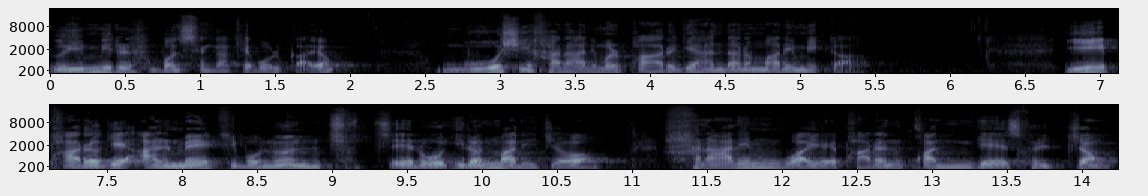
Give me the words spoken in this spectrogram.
의미를 한번 생각해 볼까요? 무엇이 하나님을 바르게 안다는 말입니까? 이 바르게 알의 기본은 첫째로 이런 말이죠. 하나님과의 바른 관계 설정.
